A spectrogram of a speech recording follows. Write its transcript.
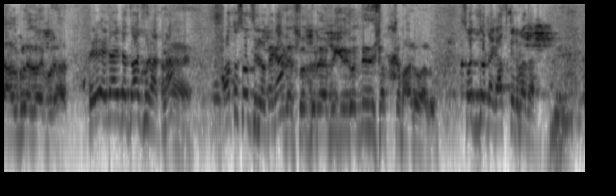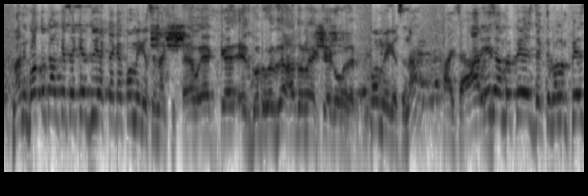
লালগুলা জয়পুরহাট। এটা এটা জয়পুরহাট না? হ্যাঁ। কত চলছিল কাকা? ওটা চোদ্দ টাকা বিক্রি করতেছি সবচেয়ে ভালো আলু। চোদ্দ টাকা আজকের বাজার। মানে গতকালকে থেকে দুই এক টাকা কমে গেছে নাকি? হ্যাঁ, ওই একটা এই গতকাল যে আটানা এক টাকা কমে থাকবে কমে গেছে না? আচ্ছা আর এই যে আমরা পেজ দেখতে পেলাম পেজ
